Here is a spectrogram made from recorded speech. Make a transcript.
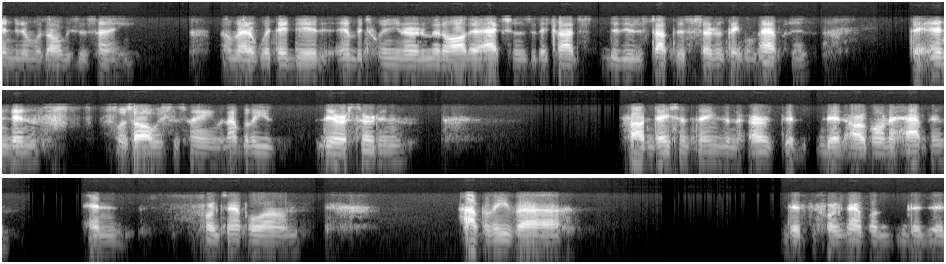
ending was always the same. No matter what they did in between or in the middle, all their actions that they tried to do to stop this certain thing from happening, the ending was always the same. And I believe there are certain foundation things in the earth that that are going to happen. And for example, um, I believe uh, this, for example, the the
